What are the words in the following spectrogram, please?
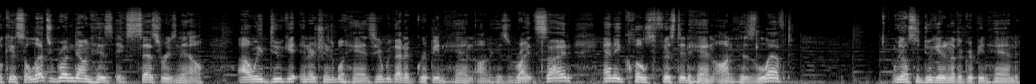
Okay, so let's run down his accessories now. Uh, we do get interchangeable hands here. We got a gripping hand on his right side and a closed-fisted hand on his left. We also do get another gripping hand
